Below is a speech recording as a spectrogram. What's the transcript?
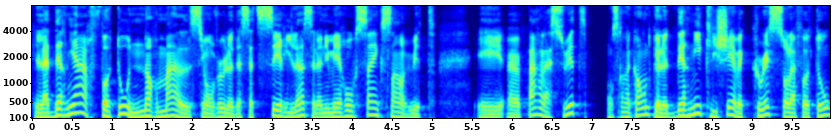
La dernière photo normale, si on veut, là, de cette série-là, c'est le numéro 508. Et euh, par la suite, on se rend compte que le dernier cliché avec Chris sur la photo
